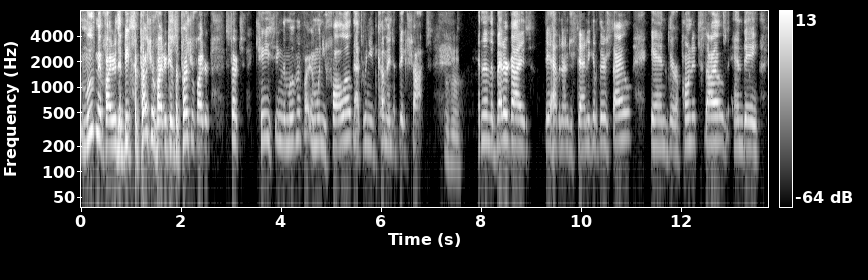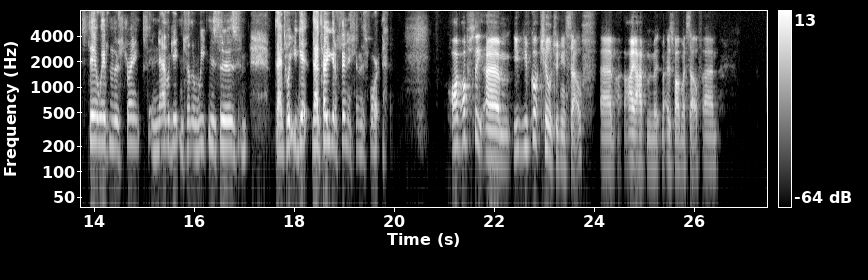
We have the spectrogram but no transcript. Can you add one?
Movement fighter that beats the pressure fighter because the pressure fighter starts chasing the movement fighter. And when you follow, that's when you come into big shots. Mhm. And then the better guys, they have an understanding of their style and their opponent's styles, and they stay away from their strengths and navigate into their weaknesses. And that's what you get. That's how you get a finish in the sport. Ob- Obviously, um, you, you've got children yourself. Um, I have them as well myself. Um,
